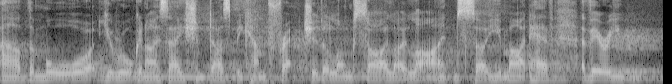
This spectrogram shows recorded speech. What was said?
uh, the more your organisation does become fractured along silo lines. So you might have a very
